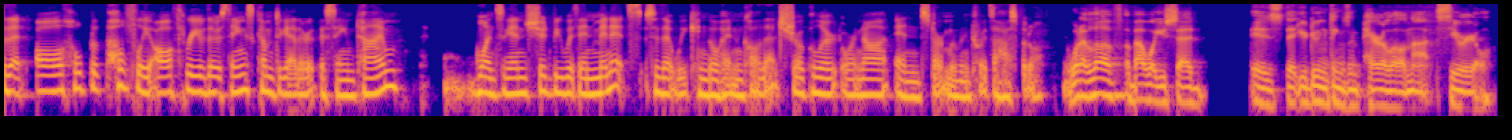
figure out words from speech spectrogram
so that all hope, hopefully all three of those things come together at the same time. Once again, should be within minutes so that we can go ahead and call that stroke alert or not and start moving towards the hospital. What I love about what you said is that you're doing things in parallel, not serial.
